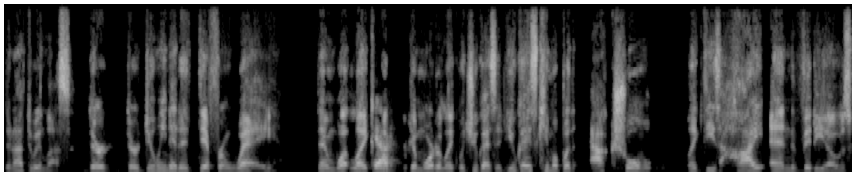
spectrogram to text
they're not doing less. They're they're doing it a different way than what like yeah. brick and mortar, like what you guys did. You guys came up with actual like these high end videos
